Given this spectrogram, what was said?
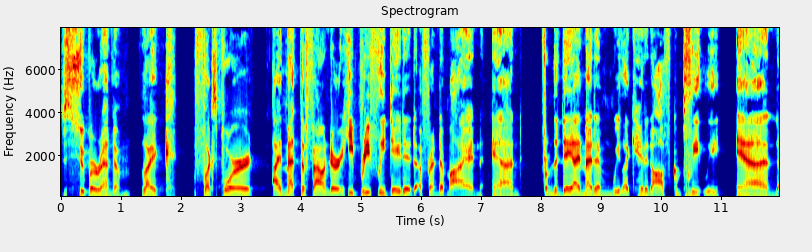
super random. Like Flexport, I met the founder. He briefly dated a friend of mine. And from the day I met him, we like hit it off completely. And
